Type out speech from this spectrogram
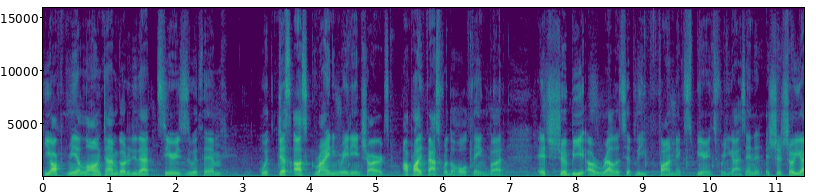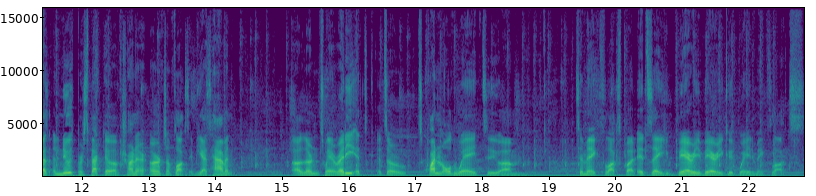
he offered me a long time ago to do that series with him with just us grinding radiant shards. I'll probably fast forward the whole thing, but it should be a relatively fun experience for you guys, and it, should show you guys a new perspective of trying to earn some flux. If you guys haven't uh, learned this way already, it's it's a it's quite an old way to um to make flux, but it's a very very good way to make flux.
